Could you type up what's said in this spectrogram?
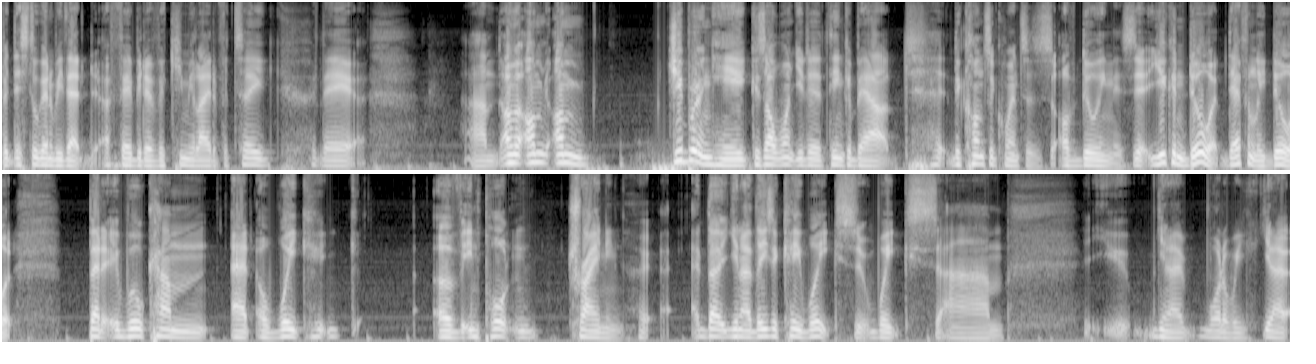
but there's still going to be that a fair bit of accumulated fatigue there. Um, I'm, I'm, I'm gibbering here because I want you to think about the consequences of doing this. You can do it, definitely do it, but it will come at a week of important training. The, you know, these are key weeks. Weeks. Um, you, you know what are we you know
